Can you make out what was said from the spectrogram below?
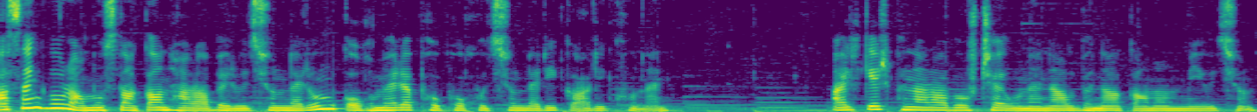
Ասենք որ ամուսնական հարաբերություններում կողմերը փոփոխությունների կարիք ունեն։ Այլ կերպ հնարավոր չէ ունենալ բնականon միություն։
